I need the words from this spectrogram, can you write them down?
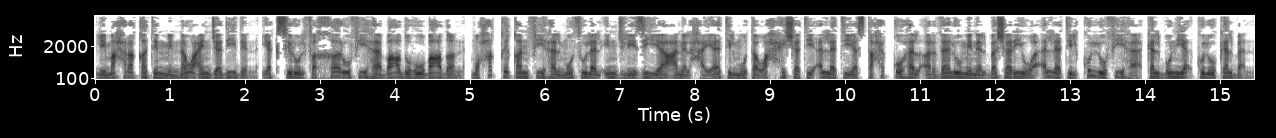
لمحرقة من نوع جديد يكسر الفخار فيها بعضه بعضا، محققا فيها المثل الإنجليزي عن الحياة المتوحشة التي يستحقها الأرذال من البشر والتي الكل فيها كلب يأكل كلبا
